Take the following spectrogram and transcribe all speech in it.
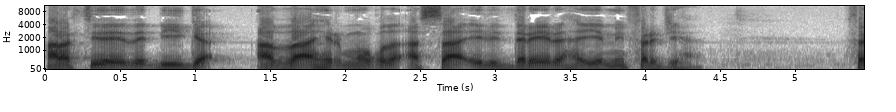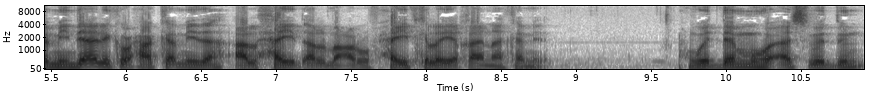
aragtideeda dhiigga addaahir muuqda asaa'ili dareerahaya min farjiha fa min dalika waxaa ka mid ah alxayd almacruuf xaydka la yaqaanaa ka mid a wa damuhu aswadun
